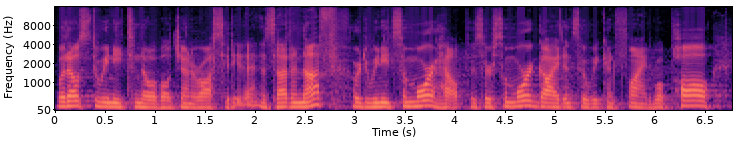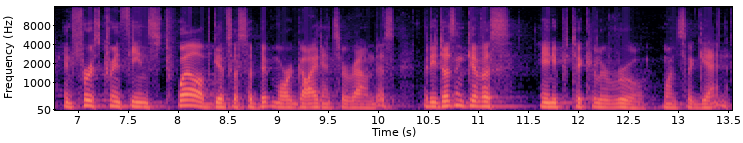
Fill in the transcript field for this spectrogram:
What else do we need to know about generosity then? Is that enough? Or do we need some more help? Is there some more guidance that we can find? Well, Paul in 1 Corinthians 12 gives us a bit more guidance around this, but he doesn't give us any particular rule once again.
